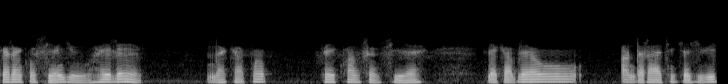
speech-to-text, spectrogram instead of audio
กำลังกดเสียงอยู่ให้เลิกนะครับ เพราะเป็นความเสื่อมเสียนะครับ แล้วอันตรายถึงแก่ชีวิต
